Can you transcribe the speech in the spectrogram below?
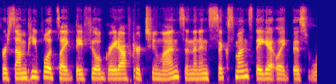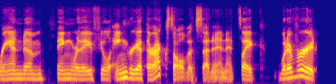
for some people, it's like they feel great after two months, and then in six months they get like this random thing where they feel angry at their ex all of a sudden. It's like whatever it,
